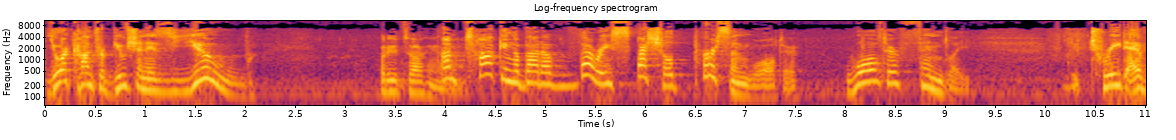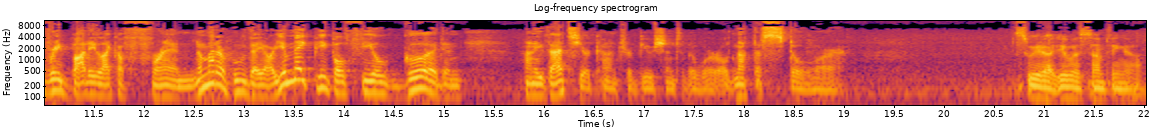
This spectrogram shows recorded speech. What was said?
Your contribution is you. What are you talking about? I'm talking about a very special person, Walter. Walter Findlay. You treat everybody like a friend, no matter who they are. You make people feel good, and, honey, that's your contribution to the world, not the store. Sweetheart, you were something else.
